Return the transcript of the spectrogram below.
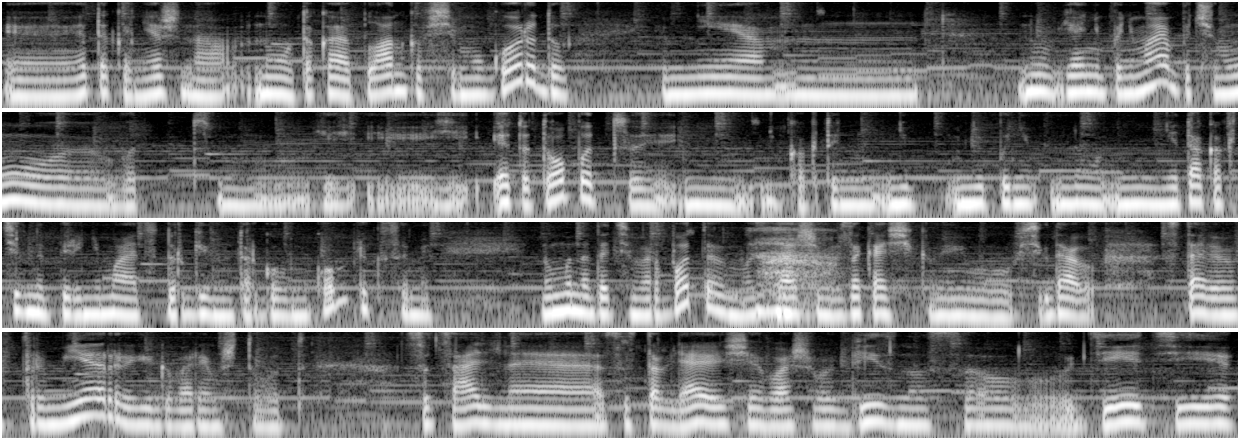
это, конечно, ну, такая планка всему городу. И мне, ну, я не понимаю, почему э, вот этот опыт э, как-то не, не, ну, не так активно перенимается другими торговыми комплексами. Но мы над этим работаем, мы с нашими заказчиками ему всегда ставим в пример и говорим, что вот социальная составляющая вашего бизнеса, дети,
